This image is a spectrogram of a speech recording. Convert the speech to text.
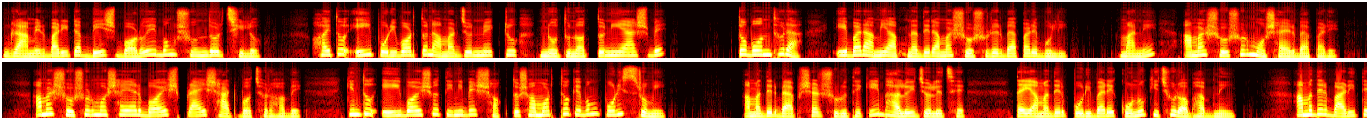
গ্রামের বাড়িটা বেশ বড় এবং সুন্দর ছিল। হয়তো এই পরিবর্তন আমার জন্য একটু নতুনত্ব নিয়ে আসবে। তো বন্ধুরা, এবার আমি আপনাদের আমার শ্বশুরের ব্যাপারে বলি। মানে আমার শ্বশুর মশায়ের ব্যাপারে। আমার শ্বশুর মশাইয়ের বয়স প্রায় ষাট বছর হবে, কিন্তু এই বয়সও তিনি বেশ শক্ত সমর্থক এবং পরিশ্রমী। আমাদের ব্যবসার শুরু থেকেই ভালোই চলেছে, তাই আমাদের পরিবারে কোনো কিছুর অভাব নেই। আমাদের বাড়িতে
